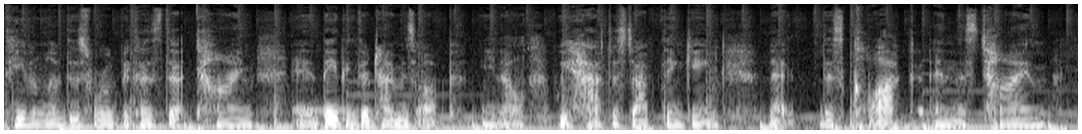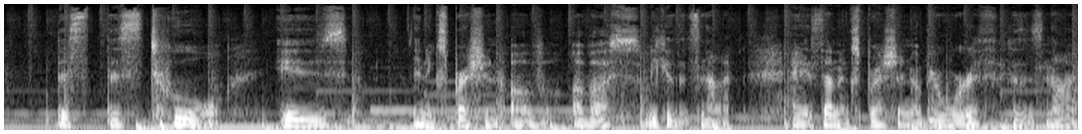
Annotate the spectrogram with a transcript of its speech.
to even live this world because that time eh, they think their time is up you know, we have to stop thinking that this clock and this time, this this tool is an expression of of us because it's not. And it's not an expression of your worth because it's not.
